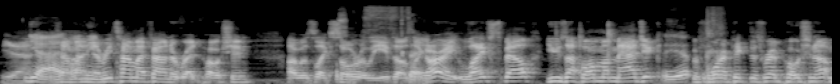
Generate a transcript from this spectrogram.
Yeah. Yeah, Every time I- I, I mean- every time I found a red potion, I was like so relieved. I was like, all right, life spell, use up all my magic Yep. before I pick this red potion up.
